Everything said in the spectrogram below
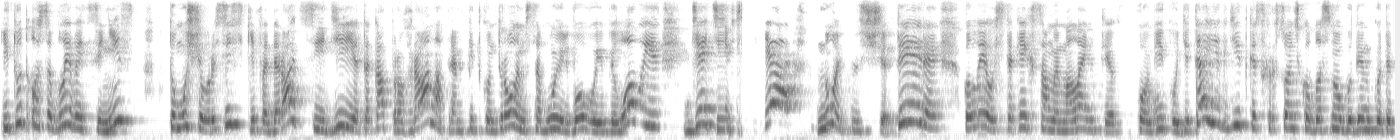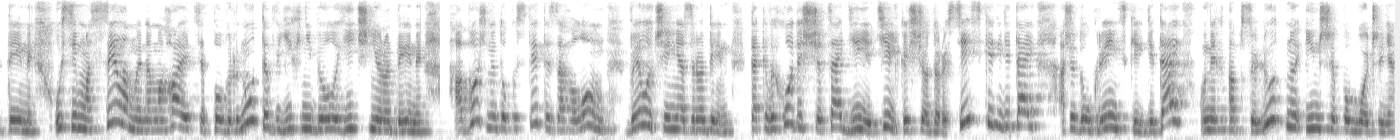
І тут особливий цинізм, тому що в Російській Федерації діє така програма, прям під контролем самої Львової Білової, діти 0 плюс 4, коли ось таких саме маленьких по віку дітей, як дітки з Херсонського обласного будинку дитини, усіма силами намагаються повернути в їхні біологічні родини, або ж не допустити загалом вилучення з родин. Так виходить, що це діє тільки щодо російських дітей, а щодо українських дітей у них абсолютно інше поводження,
